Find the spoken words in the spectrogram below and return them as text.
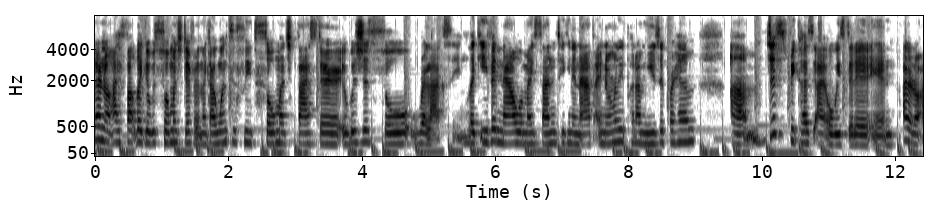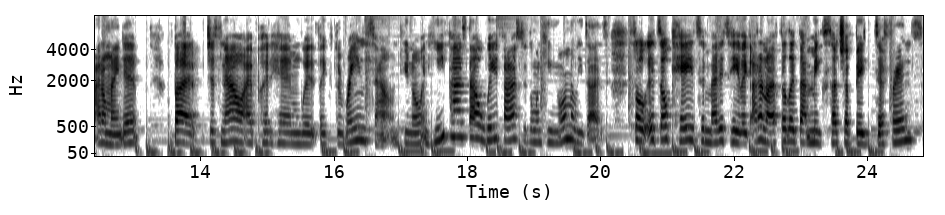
don't know, I felt like it was so much different. Like I went to sleep so much faster. It was just so relaxing. Like even now with my son taking a nap, I normally put on music for him um, just because I always did it and I don't know, I don't mind it. But just now I put him with like the rain sound, you know, and he passed out way faster than what he normally does. So it's okay to meditate. Like, I don't know, I feel like that makes such a big difference.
